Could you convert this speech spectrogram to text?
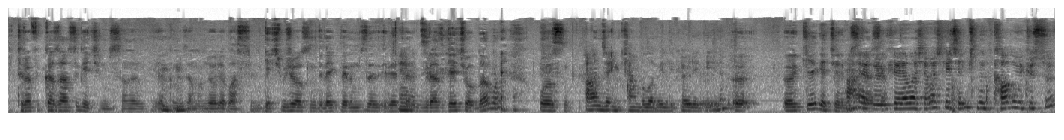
bir trafik kazası geçirmiş sanırım yakın bir zamanda öyle bahsediyor. Geçmiş olsun dileklerimizi iletelim. Evet. Biraz geç oldu ama olsun. Anca imkan bulabildik öyle diyelim. Ö- öyküye geçelim Ha, evet, istersen. öyküye yavaş yavaş geçelim. Şimdi Kal öyküsü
